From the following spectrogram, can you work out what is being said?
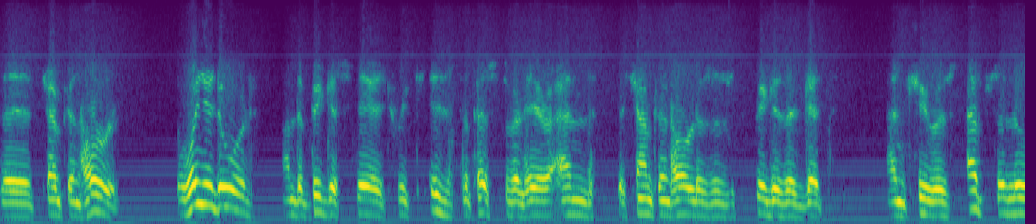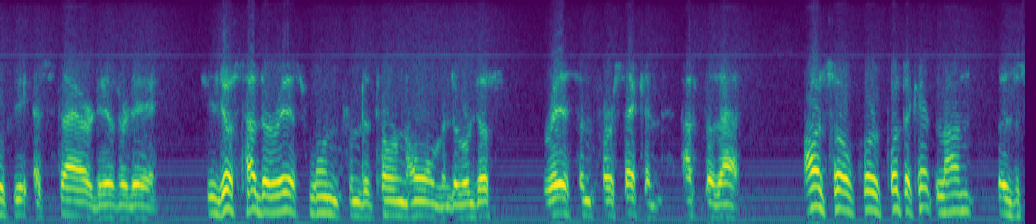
the champion hurl. But when you do it on the biggest stage, which is the festival here, and the champion hurl is as big as it gets, and she was absolutely a star the other day. She just had the race won from the turn home, and they were just racing for second after that also, of course, put the kettle on was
